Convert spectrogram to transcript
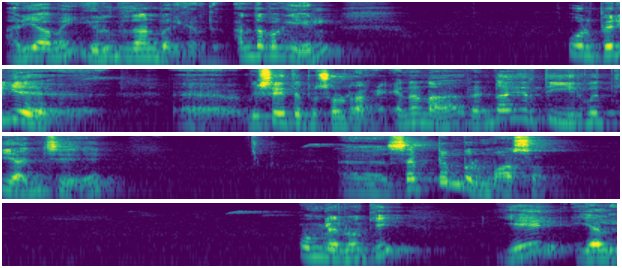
அறியாமை இருந்துதான் வருகிறது. அந்த வகையில் ஒரு பெரிய விஷயத்தை இப்போ சொல்கிறாங்க என்னென்னா ரெண்டாயிரத்தி இருபத்தி அஞ்சு செப்டம்பர் மாதம் உங்களை நோக்கி ஏஎல்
